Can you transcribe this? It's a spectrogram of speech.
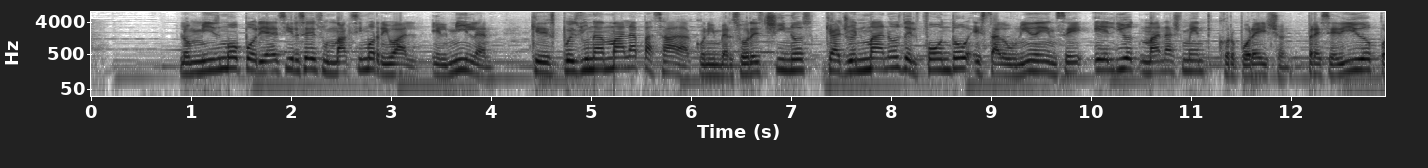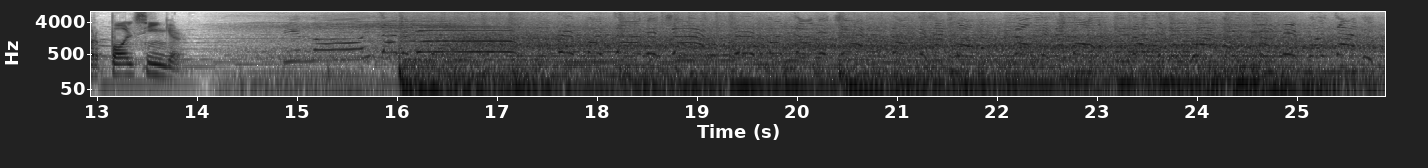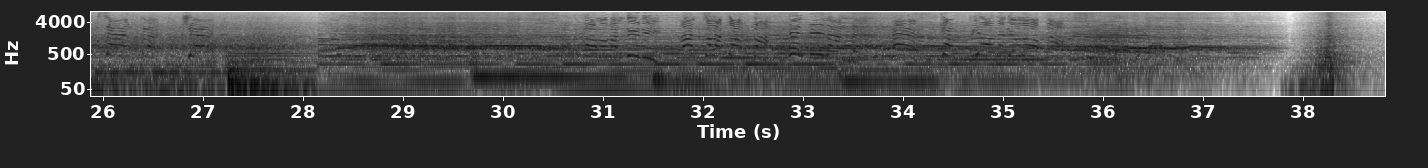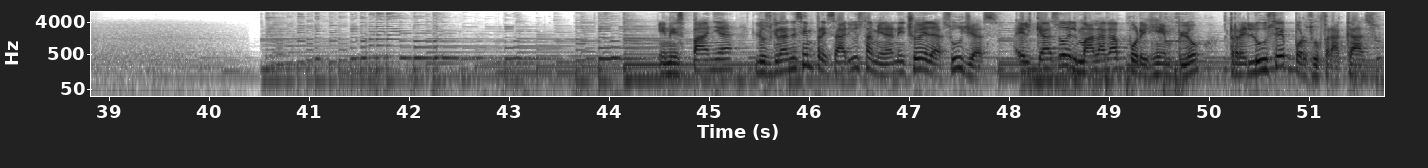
Lo mismo podría decirse de su máximo rival, el Milan, que después de una mala pasada con inversores chinos cayó en manos del fondo estadounidense Elliott Management Corporation, precedido por Paul Singer. En España, los grandes empresarios también han hecho de las suyas. El caso del Málaga, por ejemplo, reluce por su fracaso.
